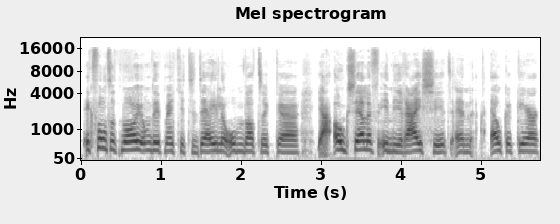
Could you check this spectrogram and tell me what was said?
ik vond het mooi om dit met je te delen, omdat ik ja, ook zelf in die reis zit en elke keer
